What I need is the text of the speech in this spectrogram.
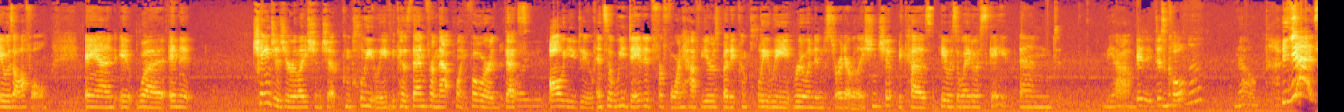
it was awful. And it was and it changes your relationship completely because then from that point forward that's all you do. all you do. And so we dated for four and a half years, but it completely ruined and destroyed our relationship because he was a way to escape. And yeah, Does Cole know? no. Yes!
